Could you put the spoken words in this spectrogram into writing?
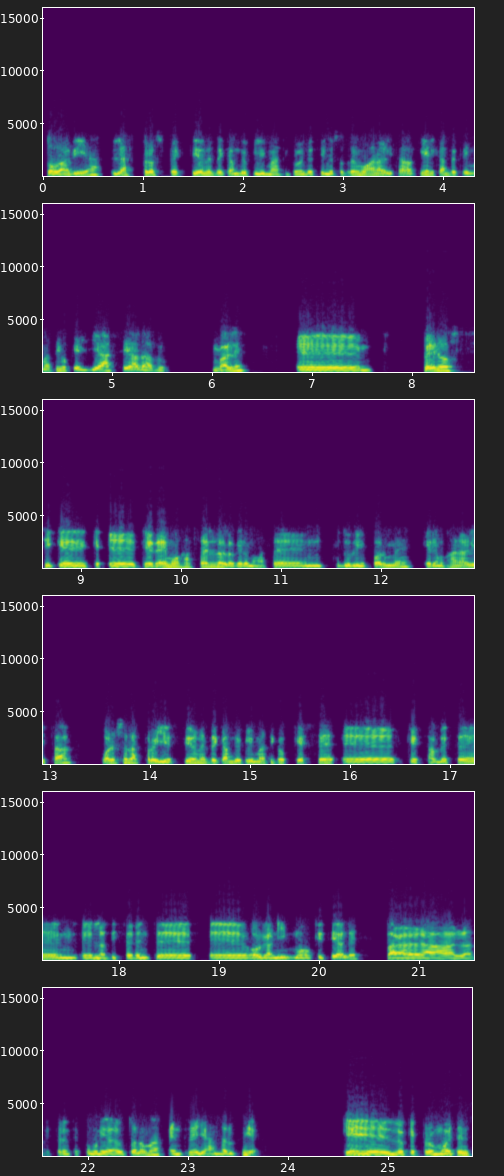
todavía las prospecciones de cambio climático. Es decir, nosotros hemos analizado aquí el cambio climático que ya se ha dado, ¿vale? pero si que, queremos hacerlo, lo queremos hacer en un futuro informe, queremos analizar cuáles son las proyecciones de cambio climático que se eh, que establecen en los diferentes eh, organismos oficiales para las diferentes comunidades autónomas, entre ellas Andalucía, que lo que promueven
